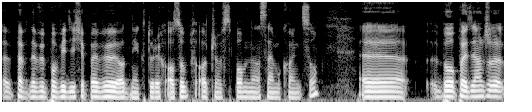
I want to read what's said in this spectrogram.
e, pewne wypowiedzi się pojawiły od niektórych osób, o czym wspomnę na samym końcu. E, było powiedziane, że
